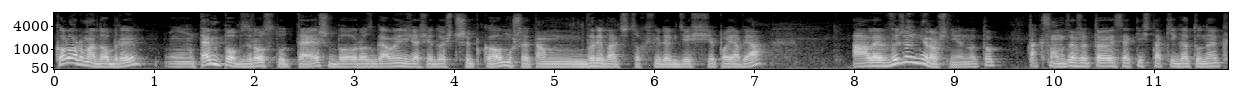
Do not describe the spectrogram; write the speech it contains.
kolor ma dobry. Mm, Tempo wzrostu też, bo rozgałęzia się dość szybko. Muszę tam wyrywać co chwilę, gdzieś się pojawia, ale wyżej nie rośnie. No to tak sądzę, że to jest jakiś taki gatunek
